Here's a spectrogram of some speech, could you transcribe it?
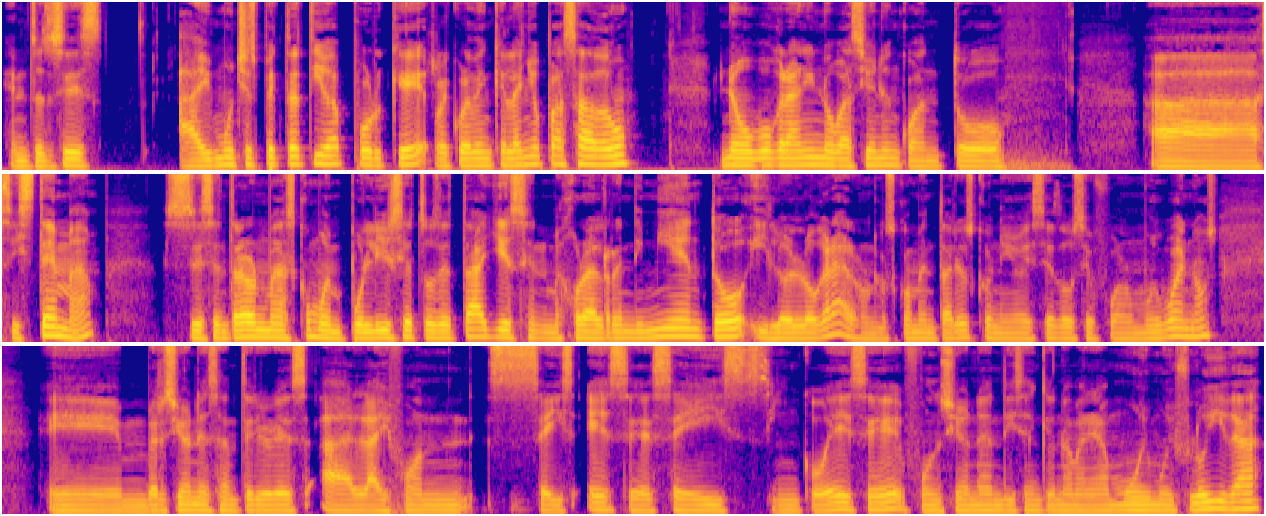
entonces hay mucha expectativa porque recuerden que el año pasado no hubo gran innovación en cuanto a sistema, se centraron más como en pulir ciertos detalles, en mejorar el rendimiento y lo lograron. Los comentarios con iOS 12 fueron muy buenos. Versiones anteriores al iPhone 6S, 6, 5S funcionan, dicen que de una manera muy muy fluida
